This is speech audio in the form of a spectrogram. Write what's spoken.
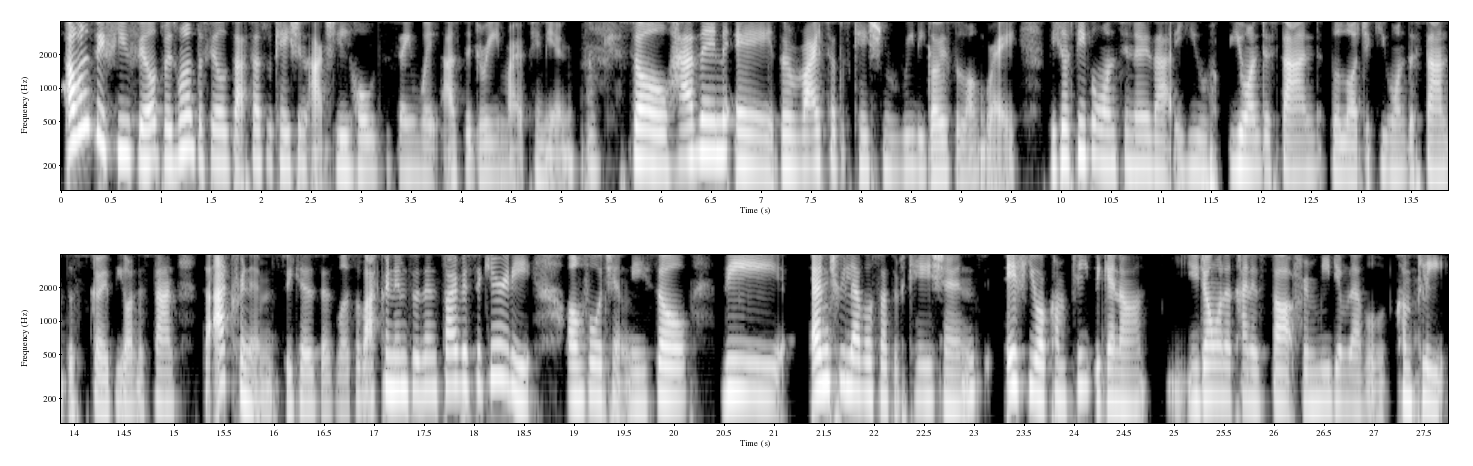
I wouldn't say few fields, but it's one of the fields that certification actually holds the same weight as degree, in my opinion. So having a the right certification really goes a long way because people want to know that you you understand the logic, you understand the scope, you understand the acronyms because there's lots of acronyms within cybersecurity, unfortunately. So the entry level certifications, if you're a complete beginner, you don't want to kind of start from medium level, complete.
